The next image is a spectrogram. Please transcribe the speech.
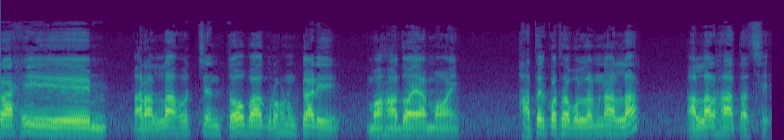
রাহিম। আর আল্লাহ হচ্ছেন তবা গ্রহণকারী, মহাদয়াময়। হাতের কথা বললাম না আল্লাহ আল্লাহর হাত আছে।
